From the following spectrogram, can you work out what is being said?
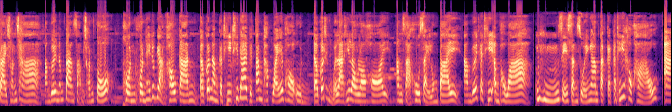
ปลายช้อนชาตามด้วยน้ำตาล 3 ช้อนโต๊ะ คนคนให้ทุกอย่างเข้ากัน แล้วก็นำกะทิที่ได้ไปตั้งพักไว้ให้พออุ่น แล้วก็ถึงเวลาที่เรารอคอยอำสาคูใส่ลงไป ตามด้วยกะทิอัมพวา อือหือสีสันสวยงามตัดกับกะทิขาวๆ อะ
